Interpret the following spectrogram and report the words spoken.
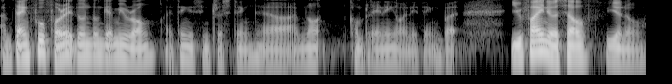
I'm thankful for it. Don't don't get me wrong. I think it's interesting. Uh, I'm not complaining or anything, but you find yourself, you know,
